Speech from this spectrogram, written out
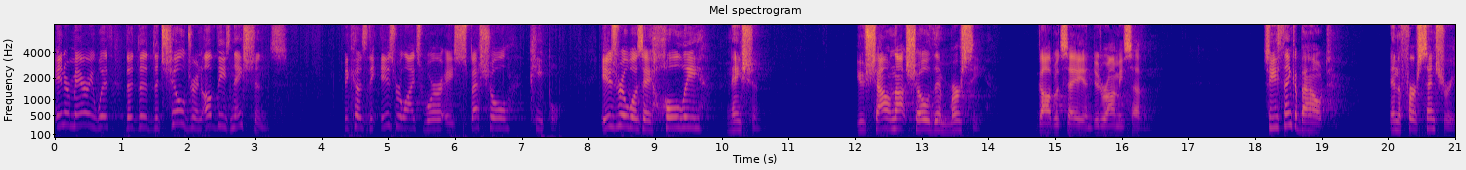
intermarry with the, the, the children of these nations. Because the Israelites were a special people. Israel was a holy nation. You shall not show them mercy, God would say in Deuteronomy 7. So you think about in the first century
